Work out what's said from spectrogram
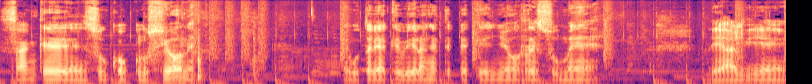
saquen sus conclusiones. Me gustaría que vieran este pequeño resumen de alguien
